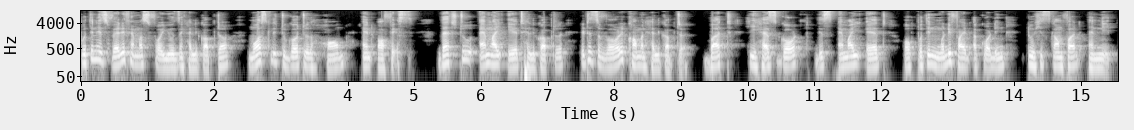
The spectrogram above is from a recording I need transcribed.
Putin is very famous for using helicopter mostly to go to the home and office. That too Mi-8 helicopter, it is a very common helicopter, but he has got this Mi-8 of Putin modified according to his comfort and need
